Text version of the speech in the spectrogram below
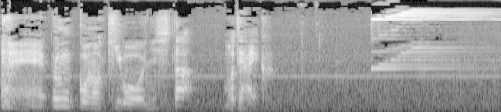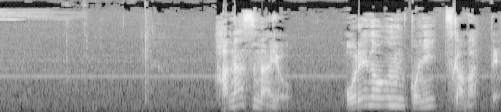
えーうんこの記号にしたモテ俳句。話すなよ。俺のうんこに捕まって。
